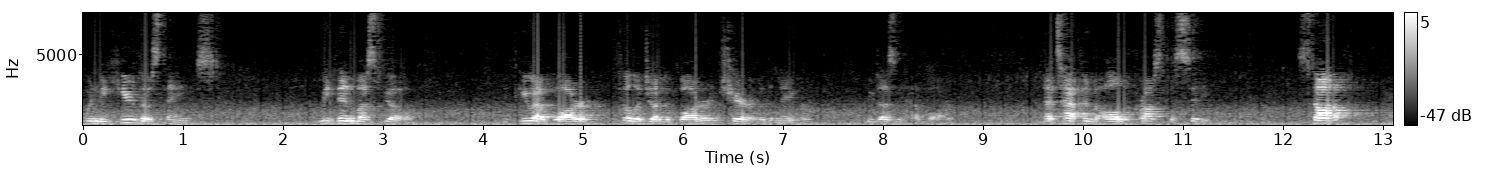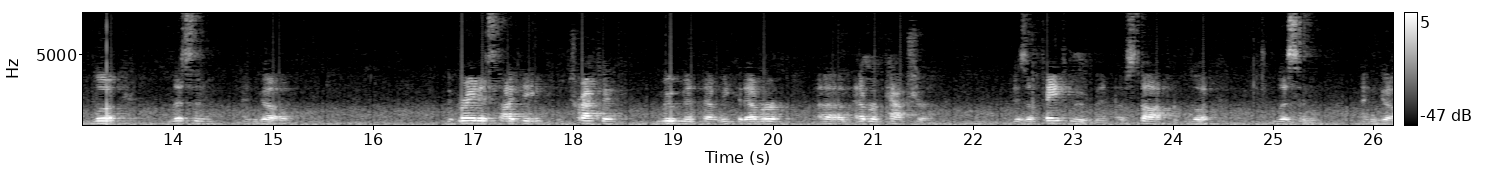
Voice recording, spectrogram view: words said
when we hear those things, we then must go. If you have water, fill a jug of water and share it with a neighbor who doesn't have water. That's happened all across the city. Stop, look, listen, and go. The greatest, I think, traffic movement that we could ever uh, ever capture is a faith movement of stop, look, listen, and go.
